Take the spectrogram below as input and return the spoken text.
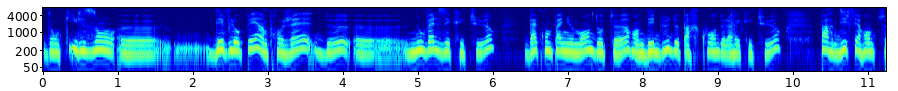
Donc, ils ont euh, développé un projet de euh, nouvelles écritures, d'accompagnement d'auteurs en début de parcours de leur écriture, par, différentes,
